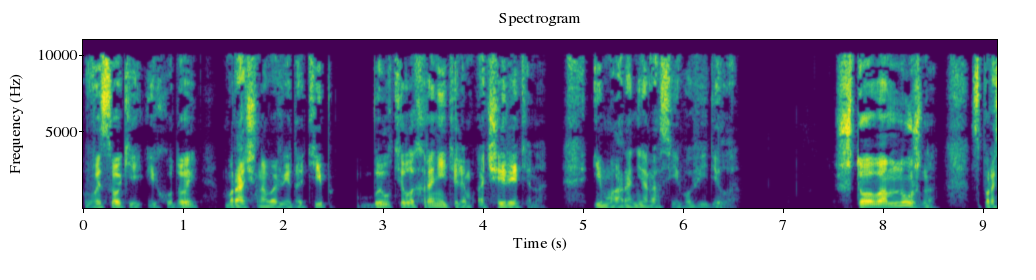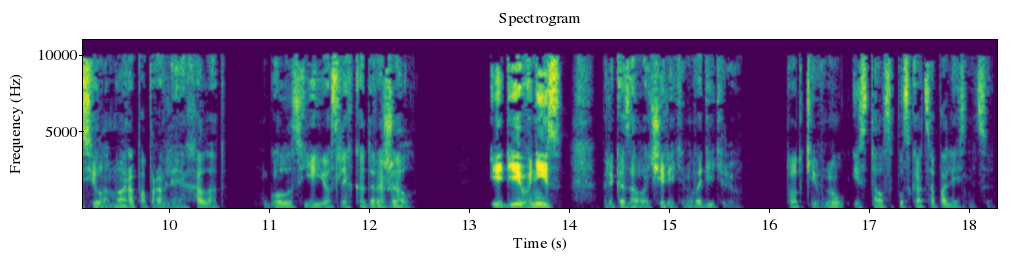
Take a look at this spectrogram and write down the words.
высокий и худой, мрачного вида тип, был телохранителем Очеретина, и Мара не раз его видела. «Что вам нужно?» — спросила Мара, поправляя халат. Голос ее слегка дрожал. «Иди вниз!» — приказал Очеретин водителю. Тот кивнул и стал спускаться по лестнице.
